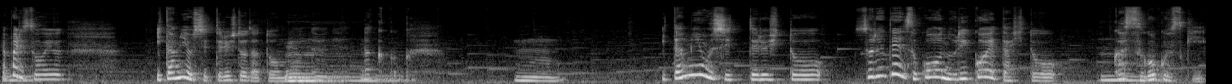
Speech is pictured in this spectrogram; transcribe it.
やっぱりそういう痛みを知ってる人だと思うんだよね、うん。なんかうん痛みを知ってる人それでそこを乗り越えた人がすごく好き、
